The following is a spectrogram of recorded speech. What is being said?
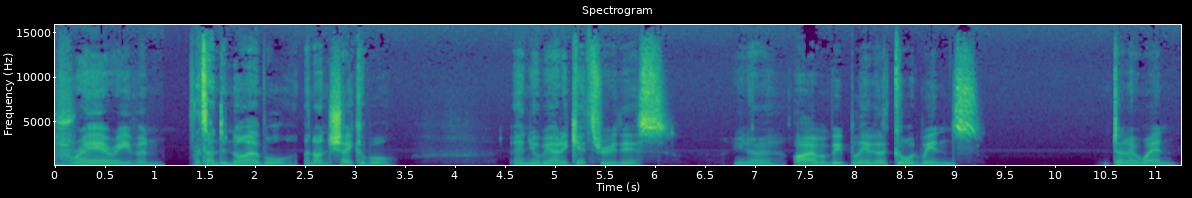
prayer even it's undeniable and unshakable. And you'll be able to get through this. You know i'm a big believer that god wins. Don't know when,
